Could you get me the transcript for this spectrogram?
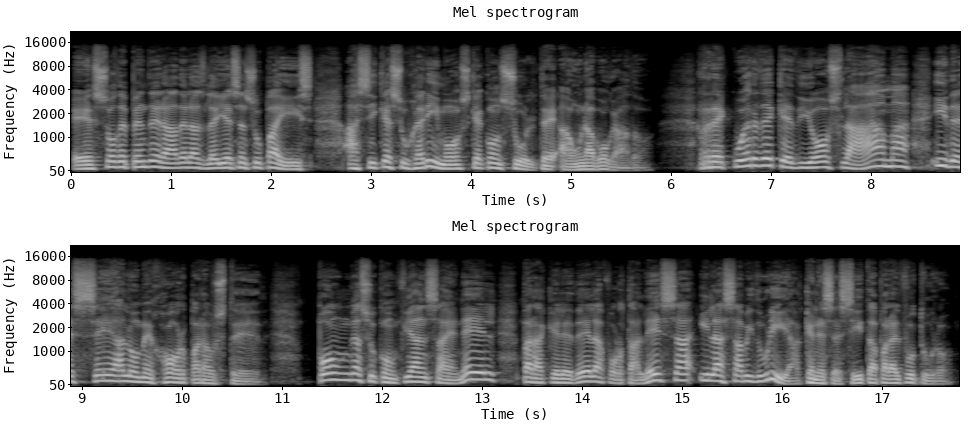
Eso dependerá de las leyes en su país, así que sugerimos que consulte a un abogado. Recuerde que Dios la ama y desea lo mejor para usted. Ponga su confianza en Él para que le dé la fortaleza y la sabiduría que necesita para el futuro.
